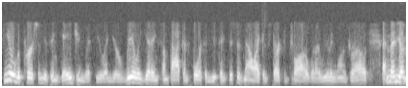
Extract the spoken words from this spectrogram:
feel the person is engaging with you, and you're really getting some back and forth, and you think, this is now I can start to draw out what I really want to draw out. And then you're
